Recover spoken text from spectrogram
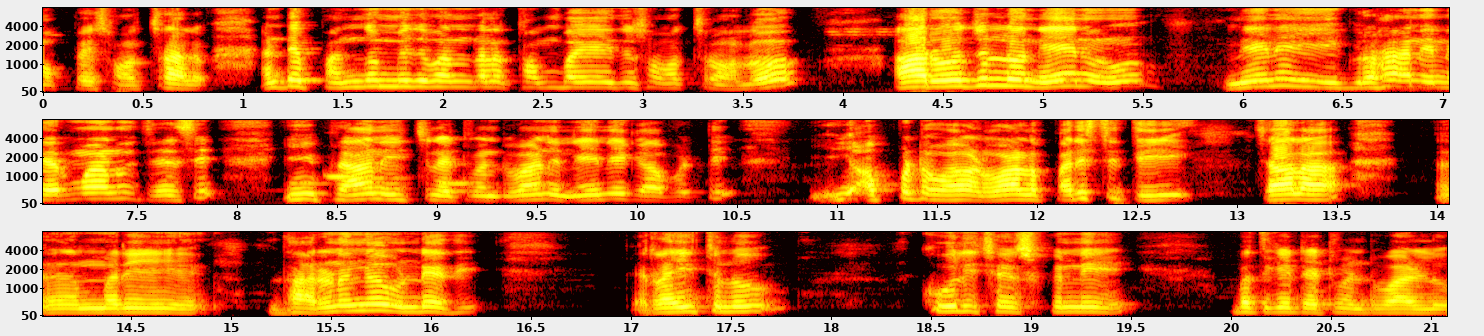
ముప్పై సంవత్సరాలు. అంటే పంతొమ్మిది వందల తొంభై ఐదు సంవత్సరంలో ఆ రోజుల్లో నేను నేనే ఈ గృహాన్ని నిర్మాణం చేసి ఈ ప్లాన్ ఇచ్చినటువంటి వాడిని నేనే కాబట్టి ఈ అప్పటి వాళ్ళ వాళ్ళ పరిస్థితి చాలా మరి దారుణంగా ఉండేది. రైతులు కూలి చేసుకుని బతికేటటువంటి వాళ్ళు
